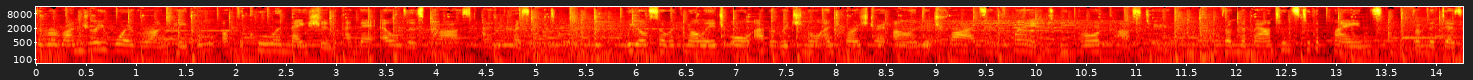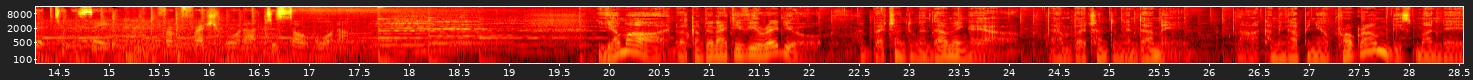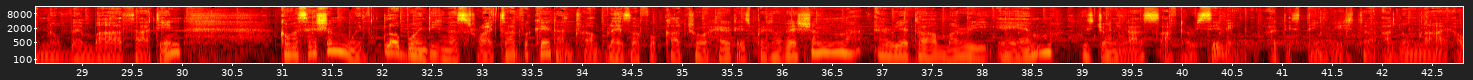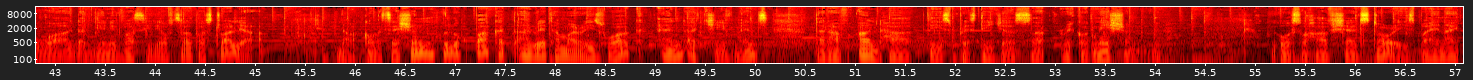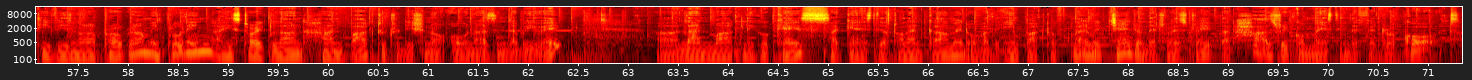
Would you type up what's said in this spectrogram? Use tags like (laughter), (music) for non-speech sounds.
the Wurundjeri Woiwurrung people of the Kulin Nation and their elders past and present. We also acknowledge all Aboriginal and Torres Strait Islander tribes and clans we broadcast to, from the mountains to the plains, from the desert to the sea, from freshwater to saltwater. Yeah, man. Welcome to NITV Radio. Bertrand Tungandame here. I'm Bertrand Tungandame. Uh, coming up in your program this Monday, November 13, conversation with global Indigenous rights advocate and trailblazer for cultural heritage preservation, Henrietta Marrie A.M., who's joining us after receiving a distinguished alumni award at the University of South Australia. In our conversation, we look back at Henrietta Marrie's work and achievements that have earned her this prestigious recognition. We also have shared stories by NITV's our program, including a historic land handback to traditional owners in WA, a landmark legal case against the Australian government over the impact of climate change on the Torres Strait that has recommenced in the federal court.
